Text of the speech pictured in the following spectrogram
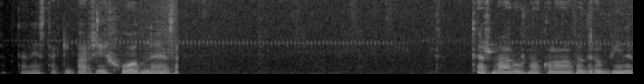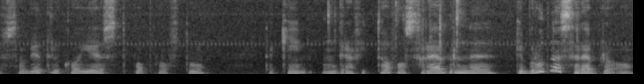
Tak, ten jest taki bardziej chłodny. Też ma różnokolorowe drobiny w sobie, tylko jest po prostu taki grafitowo-srebrny, takie brudne srebro. O.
